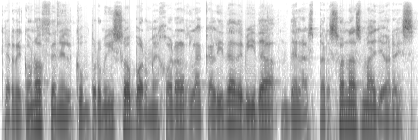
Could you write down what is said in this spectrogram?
que reconocen el compromiso por mejorar la calidad de vida de las personas mayores.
